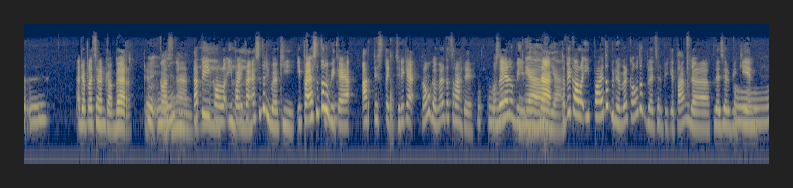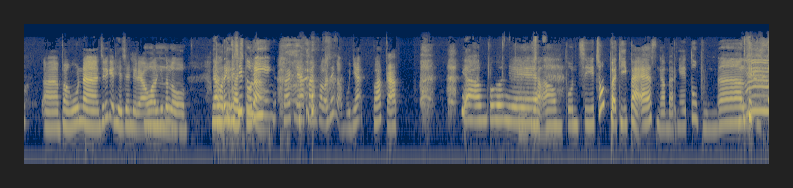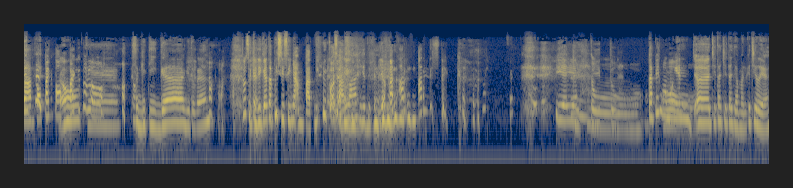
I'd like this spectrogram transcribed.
ada pelajaran gambar dari Mm-mm. kelas A. Tapi kalau IPA IPS itu dibagi. IPS itu lebih kayak artistik. Jadi kayak kamu gambar terserah deh. Maksudnya lebih. Iya, nah, iya. tapi kalau IPA itu benar-benar kamu tuh belajar bikin tangga, belajar bikin Oh. uh, bangunan. Jadi kayak diajarin dari awal Hmm. gitu loh. Nah, Boring, dari guys, situ lah saya kelihatan kalau saya nggak punya bakat. Ya ampun, ya. Ya ampun sih, coba di IPS gambarnya itu bunga, lukisan, topeng-topeng itu loh. Segitiga gitu kan. Terus kayak, Segitiga tapi sisinya empat. Kok salah gitu kan? Ya kan art- artistik. Iya, iya. gitu. Gitu. Tapi ngomongin eh, cita-cita zaman kecil ya.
